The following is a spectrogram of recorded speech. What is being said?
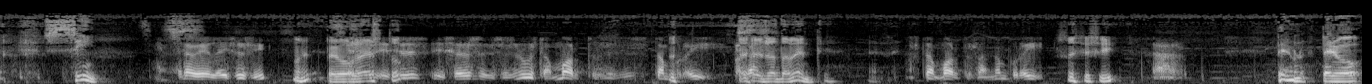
sí Era vela, eso sí. Pero o resto... Eses, esos, eses non están mortos, eses están por aí. Exactamente. Están mortos, andan por aí. Sí, sí. Ah, Pero, pero,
